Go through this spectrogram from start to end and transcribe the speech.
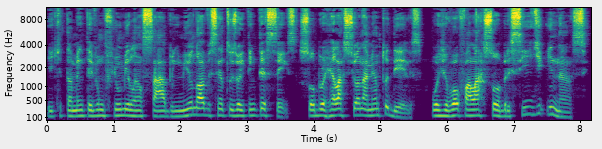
e que também teve um filme lançado em 1986 sobre o relacionamento deles. Hoje vou falar sobre Sid e Nancy.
